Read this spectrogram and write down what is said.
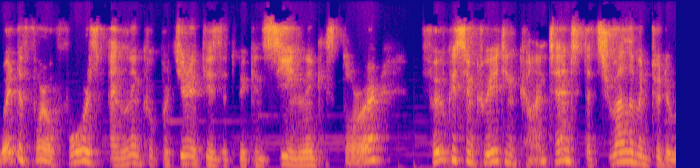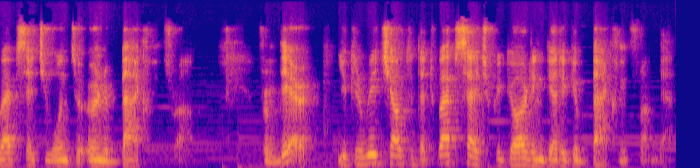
With the 404s and link opportunities that we can see in Link Explorer, focus on creating content that's relevant to the website you want to earn a backlink from. From there, you can reach out to that website regarding getting a backlink from them.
